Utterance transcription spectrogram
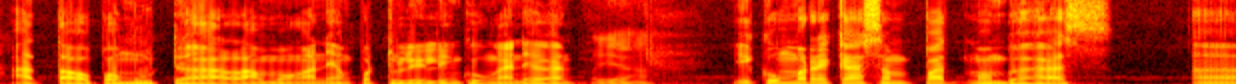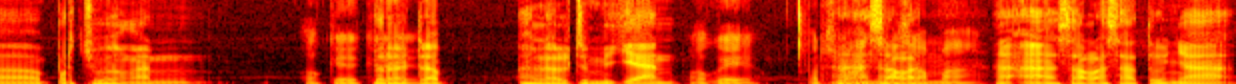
atau pemuda Lamongan yang peduli lingkungan ya kan, Iya. itu mereka sempat membahas eh, perjuangan Oke, oke. terhadap hal-hal demikian. Oke, perjuangan Nah, yang salah- sama. Ha-ha, salah satunya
